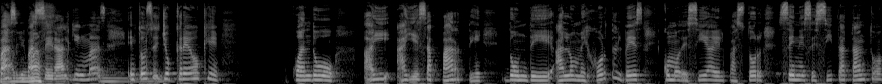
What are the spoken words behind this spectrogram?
va a ser alguien más. Mm. Entonces yo creo que cuando hay, hay esa parte donde a lo mejor tal vez, como decía el pastor, se necesita tanto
